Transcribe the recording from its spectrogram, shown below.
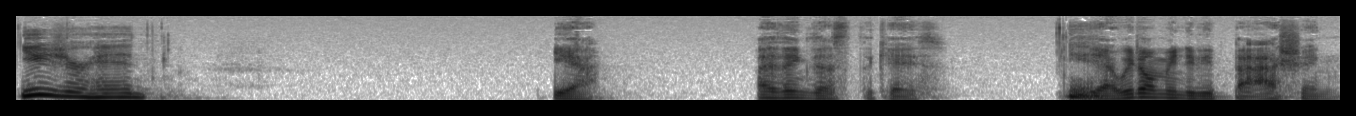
use your head. Yeah. I think that's the case. Yeah. yeah, we don't mean to be bashing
